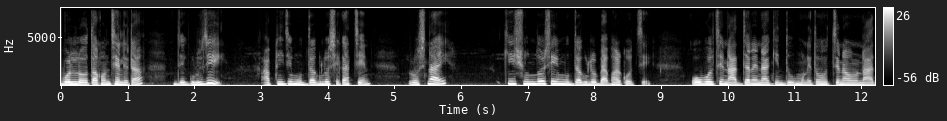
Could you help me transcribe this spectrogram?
বলল তখন ছেলেটা যে, গুরুজি, আপনি যে মুদ্রাগুলো শেখাচ্ছেন রোশনাই, কি সুন্দর সেই মুদ্রাগুলোর ব্যবহার করছে। ও বলছে, নাচ জানে না, কিন্তু মনে তো হচ্ছে না ও নাচ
